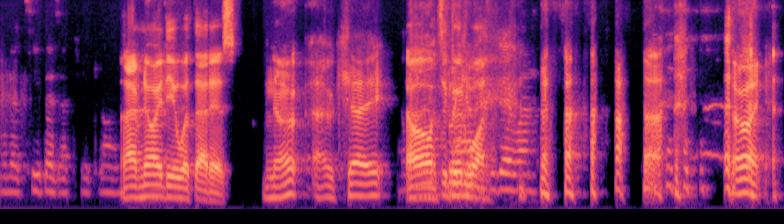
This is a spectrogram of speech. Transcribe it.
Well, let's see if there's actually drawing. And I have no idea what that is. No. Okay. Oh, I'm it's a good one. It's a good one. All right.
